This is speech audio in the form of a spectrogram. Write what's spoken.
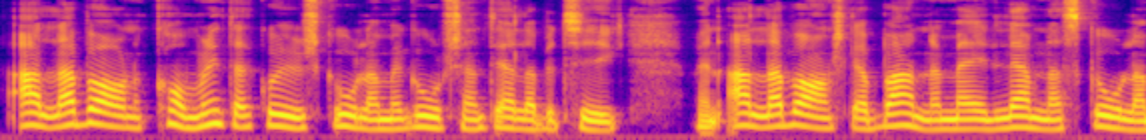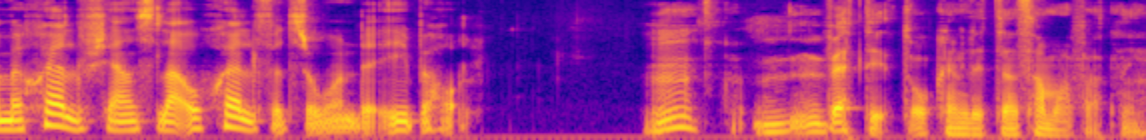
Alla barn kommer inte att gå ur skolan med godkänt i alla betyg, men alla barn ska banne mig lämna skolan med självkänsla och självförtroende i behåll. Mm. Vettigt och en liten sammanfattning.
